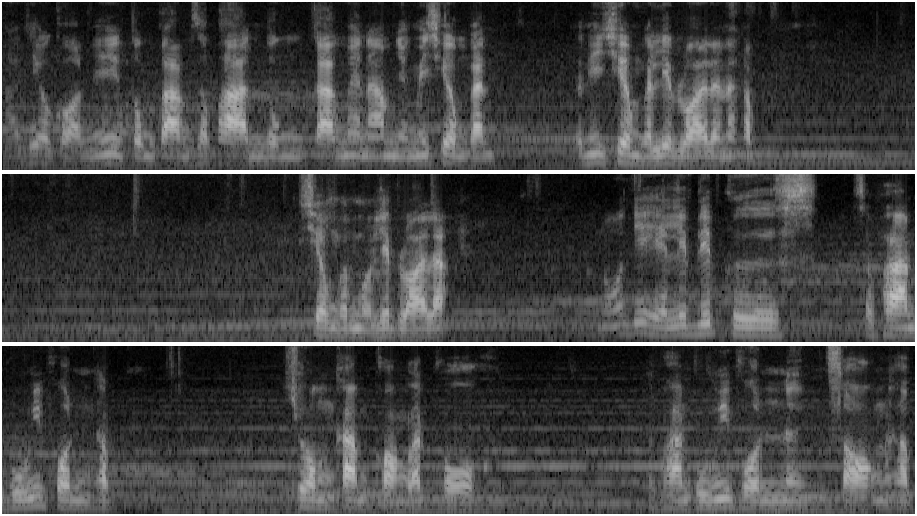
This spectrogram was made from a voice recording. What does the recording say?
มาเที่ยวก่อนนี้ตรงกลางสะพานตรงกลางแม่น้ำยังไม่เชื่อมกัน ตอนนี้เชื่อมกันเรียบร้อยแล้วนะครับ เชื่อมกันหมดเรียบร้อยแล้วโน้นที่เห็นริบๆคือ สะพานภูมิพลครับ ช่วงข้ามคลองลัดโพสะพานภูมิพลหนึ่งสองนะครับ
